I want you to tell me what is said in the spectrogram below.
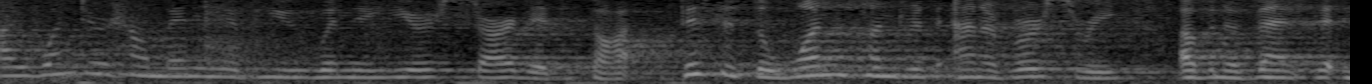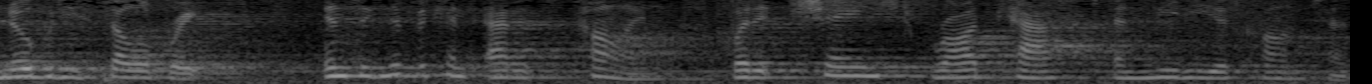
I wonder how many of you, when the year started, thought, this is the 100th anniversary of an event that nobody celebrates, insignificant at its time, but it changed broadcast and media content.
